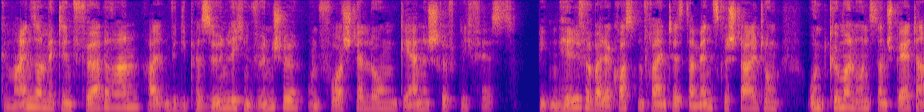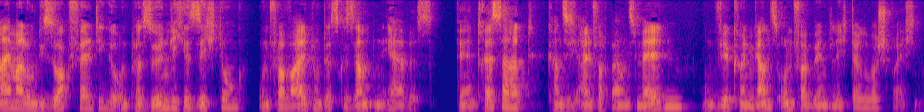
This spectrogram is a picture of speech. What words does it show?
Gemeinsam mit den Förderern halten wir die persönlichen Wünsche und Vorstellungen gerne schriftlich fest, bieten Hilfe bei der kostenfreien Testamentsgestaltung und kümmern uns dann später einmal um die sorgfältige und persönliche Sichtung und Verwaltung des gesamten Erbes. Wer Interesse hat, kann sich einfach bei uns melden und wir können ganz unverbindlich darüber sprechen.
